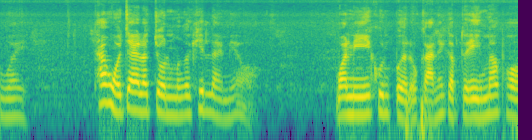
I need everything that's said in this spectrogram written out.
รวย ถ้าหัวใจเราจนมันก็คิดอะไรไม่ออก วันนี้คุณเปิดโอกาสให้กับตัวเองมากพอ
